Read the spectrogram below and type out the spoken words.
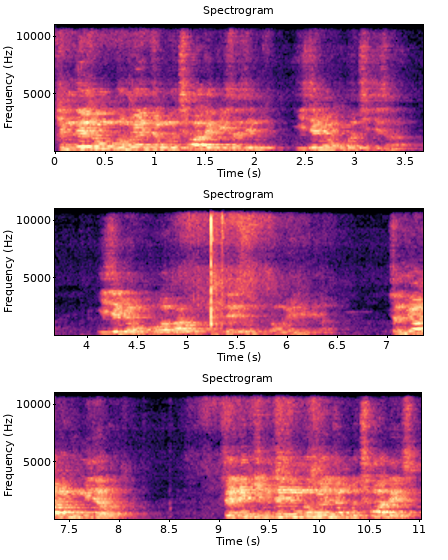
김대중 노무현 정부 청와대 비서진 이재명 후보 지지선언. 이재명 후보가 바로 김대중 노무현입니다. 존경하는 국민 여러분, 저희는 김대중 노무현 정부 청와대에서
